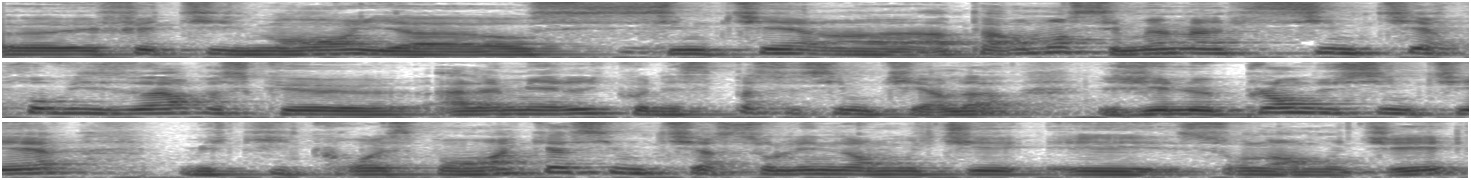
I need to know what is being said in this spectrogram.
euh, effectivement, il y a au cimetière. apparemment, c'est même un cimetière provisoire parce que à la mairie ils connaissent pas ce cimetière-là. J'ai le plan du cimetière, mais qui correspond à qu'un cimetière sur les Noirmoutier et sur Noirmoutier.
